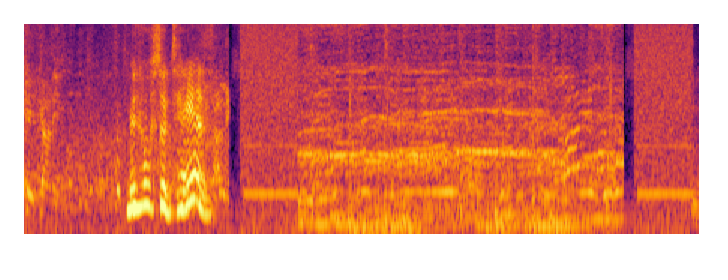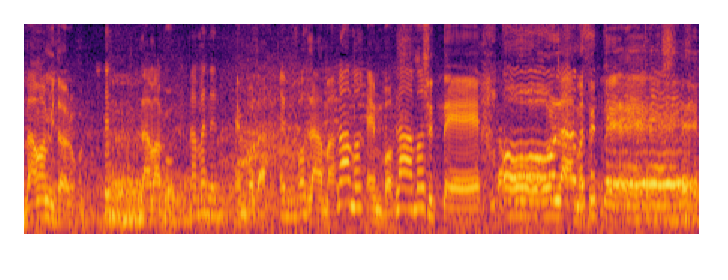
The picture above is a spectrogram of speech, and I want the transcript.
오케이, got it. Minho was so tan. 라마입니다 여러분 라마고 라마는 엠버다 엠버 라마 라마 엠버 라마 스테 오 라마 스테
